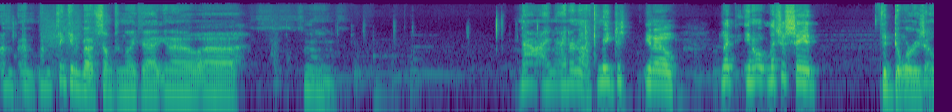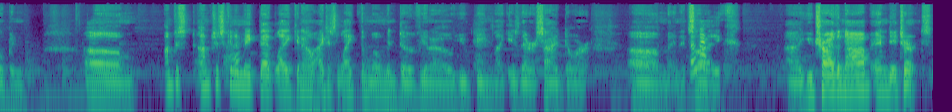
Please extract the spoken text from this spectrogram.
I'm, I'm, I'm, thinking about something like that. You know. Uh, hmm. No, I, I don't know. Make just you know, let you know. Let's just say it. The door is open. Um, I'm just I'm just gonna make that like you know. I just like the moment of you know you being like, is there a side door? Um, and it's Okay. like. Uh, you try the knob and it turns,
